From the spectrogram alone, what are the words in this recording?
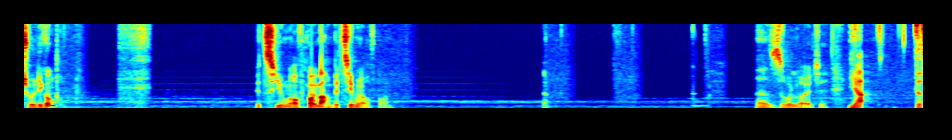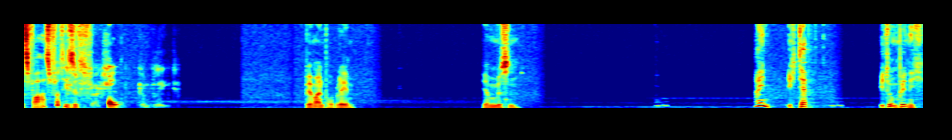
Entschuldigung. Beziehungen aufbauen. Wir machen Beziehungen aufbauen. Ja. Äh, so, Leute. Ja, das war's für diese... Oh. Wir haben ein Problem. Wir müssen... Nein, ich depp. Wie dumm bin ich?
